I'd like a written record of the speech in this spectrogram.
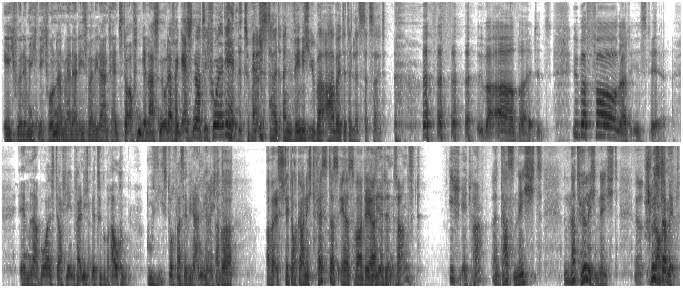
Ich würde mich nicht wundern, wenn er diesmal wieder ein Fenster offen gelassen oder vergessen hat, sich vorher die Hände zu er waschen. ist halt ein wenig überarbeitet in letzter Zeit. überarbeitet. Überfordert ist er. Im Labor ist er auf jeden Fall nicht mehr zu gebrauchen. Du siehst doch, was er wieder angerichtet hat. Aber, aber es steht doch gar nicht fest, dass er es war, der... Wer denn sonst? Ich etwa? Äh, Das nicht. Natürlich nicht. Äh, Schluss doch, damit.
